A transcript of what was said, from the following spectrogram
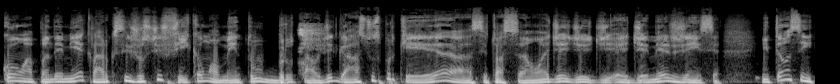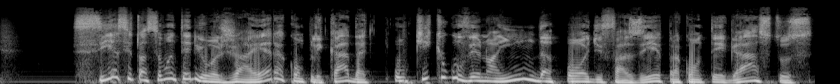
Com a pandemia, é claro que se justifica um aumento brutal de gastos, porque a situação é de, de, de, é de emergência. Então, assim, se a situação anterior já era complicada, o que, que o governo ainda pode fazer para conter gastos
